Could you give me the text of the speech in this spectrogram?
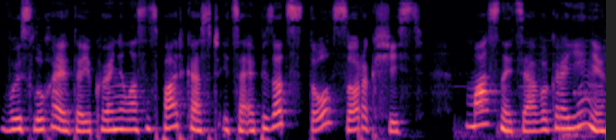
Ви слухаєте Ukrainian Lessons Podcast і це епізод 146. Масниця в Україні.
